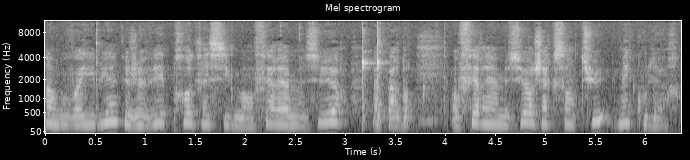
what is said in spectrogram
Donc vous voyez bien que je vais progressivement, au fur et à mesure, euh, pardon, au fur et à mesure, j'accentue mes couleurs.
